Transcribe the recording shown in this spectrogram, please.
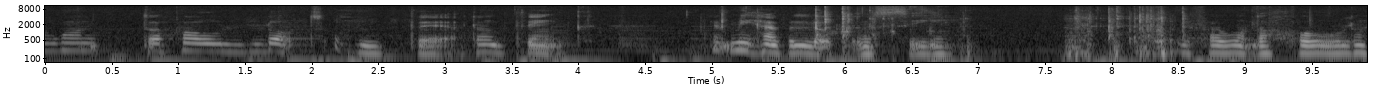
want the whole lot on there? I don't think. Let me have a look and see if I want the whole.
